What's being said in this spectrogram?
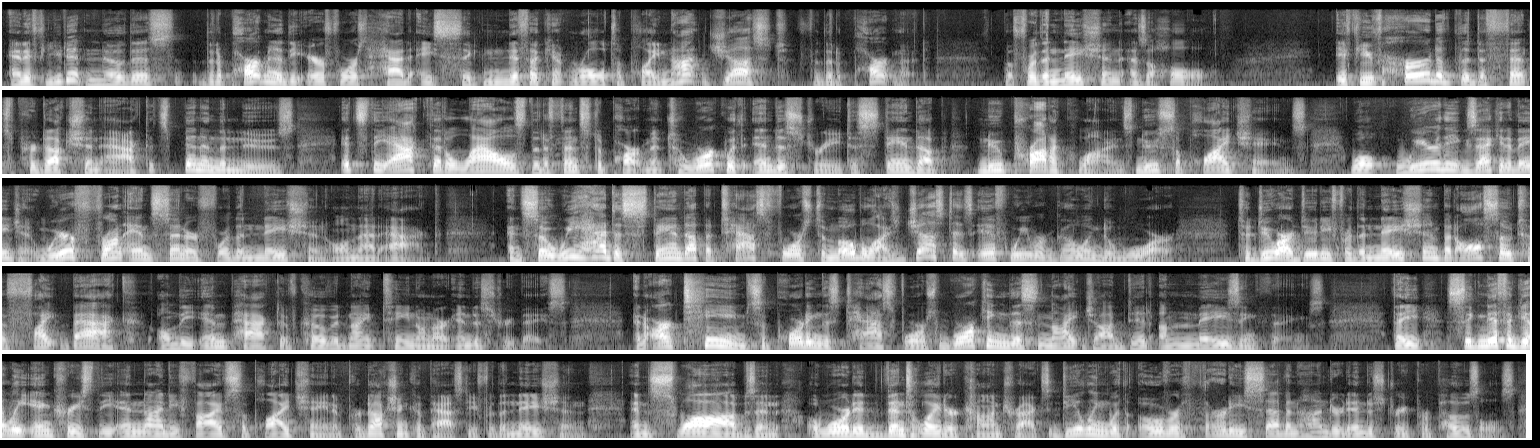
And if you didn't know this, the Department of the Air Force had a significant role to play, not just for the department, but for the nation as a whole. If you've heard of the Defense Production Act, it's been in the news. It's the act that allows the Defense Department to work with industry to stand up new product lines, new supply chains. Well, we're the executive agent. We're front and center for the nation on that act. And so we had to stand up a task force to mobilize just as if we were going to war, to do our duty for the nation, but also to fight back on the impact of COVID 19 on our industry base. And our team supporting this task force, working this night job, did amazing things. They significantly increased the N95 supply chain and production capacity for the nation, and swabs and awarded ventilator contracts, dealing with over 3,700 industry proposals.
